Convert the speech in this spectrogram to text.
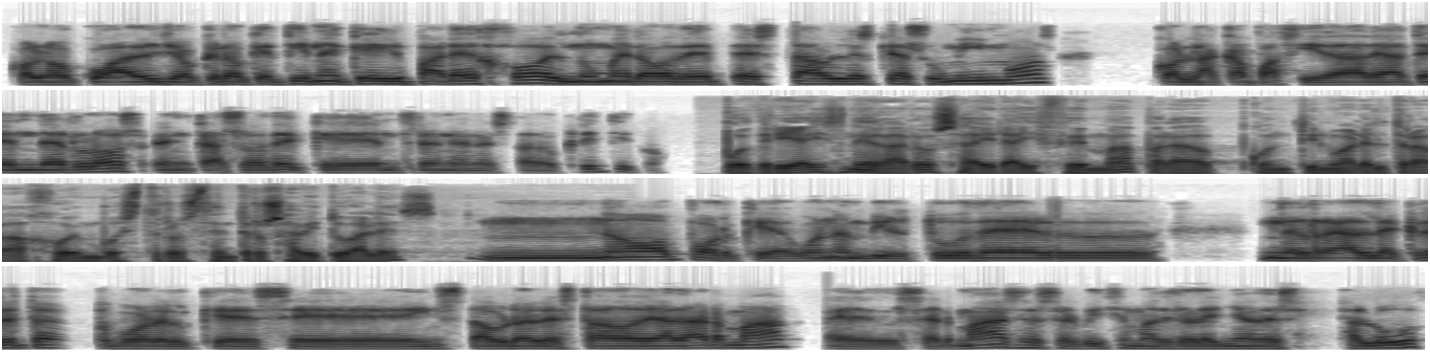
Con lo cual yo creo que tiene que ir parejo el número de estables que asumimos con la capacidad de atenderlos en caso de que entren en estado crítico. ¿Podríais negaros a ir a IFEMA para continuar el trabajo en vuestros centros habituales? No, porque bueno, en virtud del, Real Decreto por el que se instaura el estado de alarma, el SERMAS, el Servicio Madrileño de Salud,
